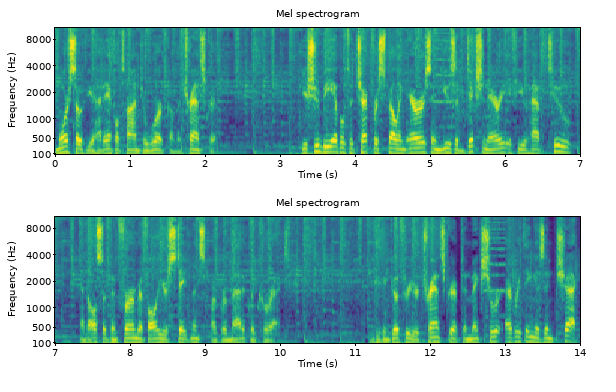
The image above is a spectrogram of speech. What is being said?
more so if you had ample time to work on the transcript. You should be able to check for spelling errors and use a dictionary if you have to, and also confirm if all your statements are grammatically correct. You can go through your transcript and make sure everything is in check,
